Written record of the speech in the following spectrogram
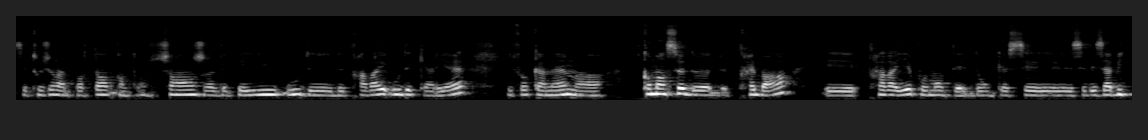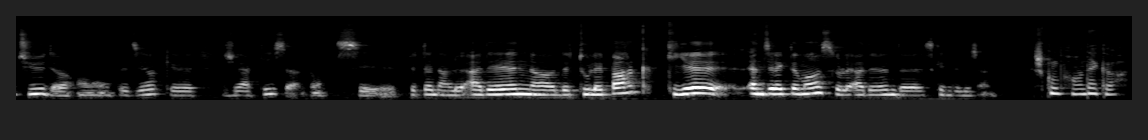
C'est toujours important quand on change de pays ou de, travail ou de carrière. Il faut quand même euh, commencer de, très bas et travailler pour monter. Donc, c'est des habitudes, on peut dire, que j'ai acquises. Donc, c'est peut-être dans le ADN de tous les parcs qui est indirectement sur le ADN de Skin Diligent. Je comprends, d'accord.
